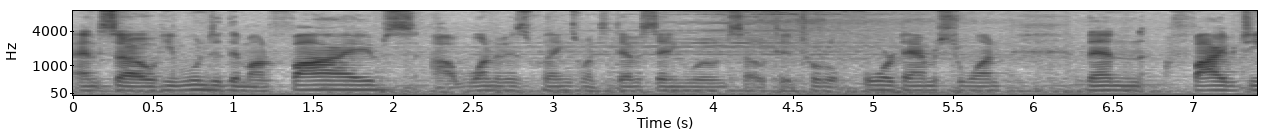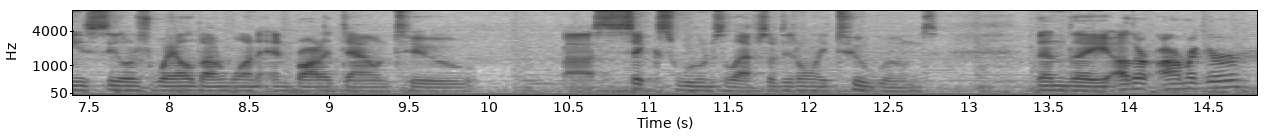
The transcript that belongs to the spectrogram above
And so he wounded them on fives. Uh, one of his things went to devastating wounds, so did total four damage to one. Then five Gene Stealers wailed on one and brought it down to uh, six wounds left, so did only two wounds. Then the other Armiger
